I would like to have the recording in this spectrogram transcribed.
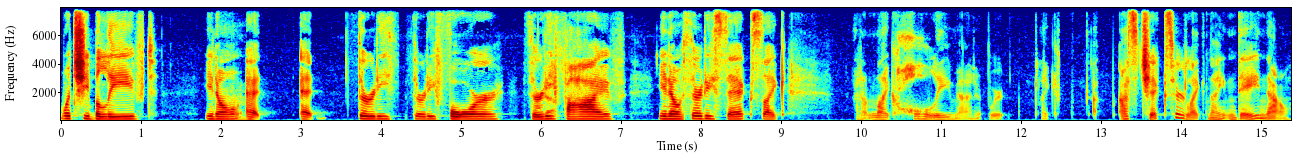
what she believed, you know, mm. at at 30, 34, 35, you know, 36, like, and I'm like, holy man, we're like, us chicks are like night and day now.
